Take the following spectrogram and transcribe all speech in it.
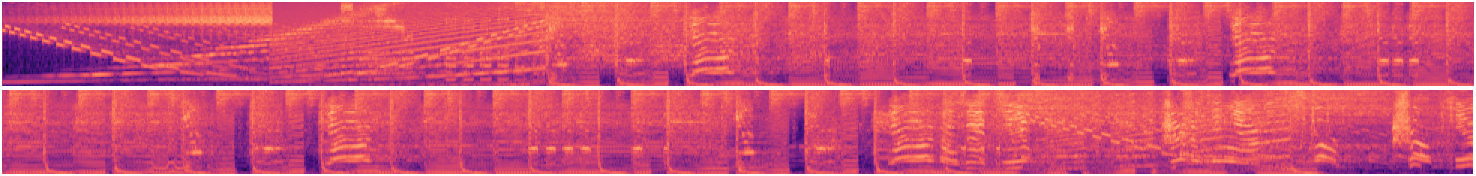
知识青年不受骗。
